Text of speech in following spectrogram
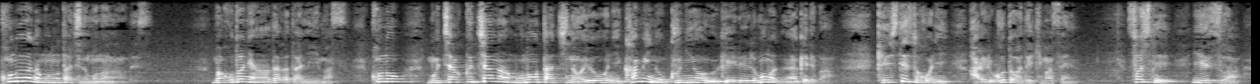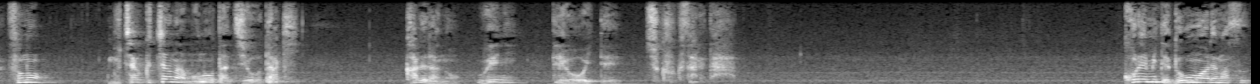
このような者たちのものなのです。誠にあなた方に言います。このむちゃくちゃな者たちのように神の国を受け入れるものでなければ決してそこに入ることはできません。そしてイエスはそのむちゃくちゃな者たちを抱き彼らの上に手を置いて祝福された。これ見てどう思われます？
